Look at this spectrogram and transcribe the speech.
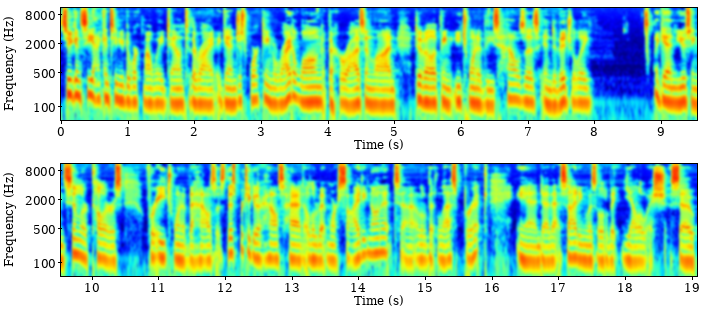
So you can see I continue to work my way down to the right. Again, just working right along the horizon line, developing each one of these houses individually again using similar colors for each one of the houses. This particular house had a little bit more siding on it uh, a little bit less brick and uh, that siding was a little bit yellowish. So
